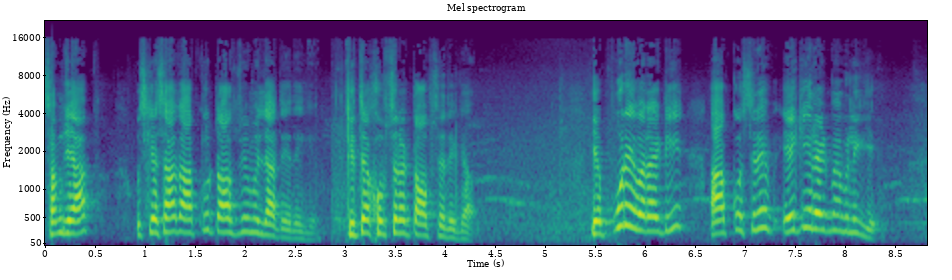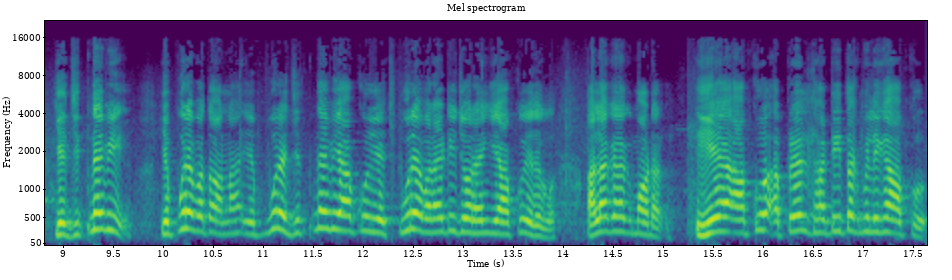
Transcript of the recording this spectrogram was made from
समझे आप? उसके साथ आपको टॉप्स भी मिल जाते हैं, देखिए। कितने खूबसूरत टॉप्स है, देखिए आप। ये पूरी वैरायटी आपको सिर्फ़ एक ही रेट में मिलेगी। ये जितने भी, ये पूरे बताओ ना, ये पूरे जितने भी आपको, ये पूरे वैरायटी जो रहेंगी आपको, ये देखो अलग अलग मॉडल ये आपको अप्रैल थर्टी तक मिलेगा आपको।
